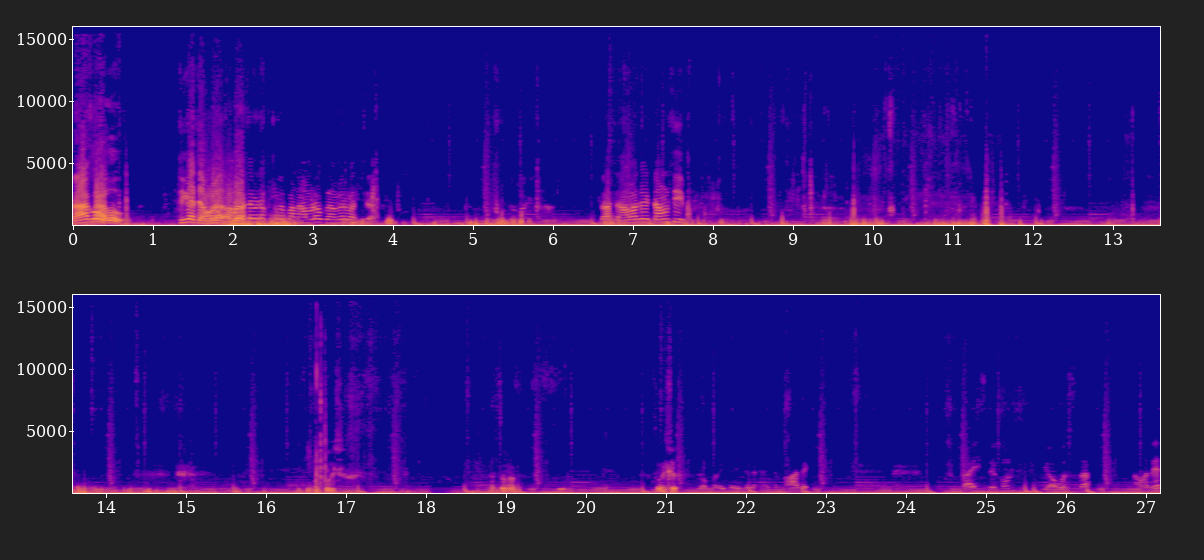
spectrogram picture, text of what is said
না গো ঠিক আছে আমরা আমরা আমরাও গ্রামের বাচ্চা। তাছাড়া আমাদের টাউনশিপ কি কি তুলছো? না, তুলুন তুলছো? দেখুন কি অবস্থা আমাদের।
